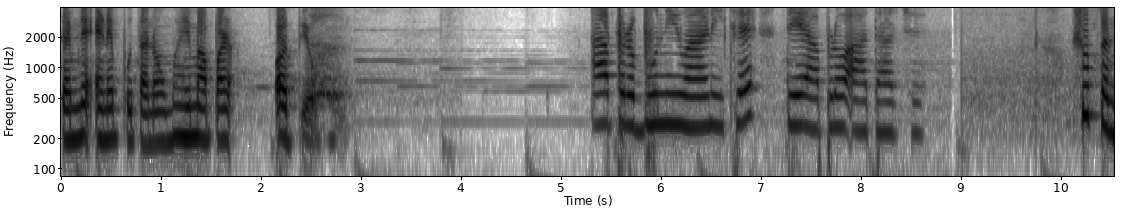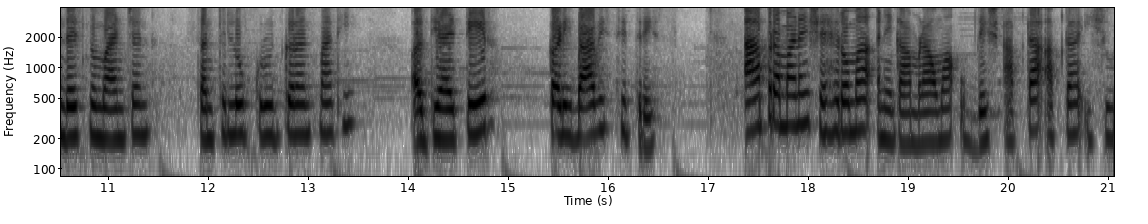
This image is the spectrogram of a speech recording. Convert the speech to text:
તેમને એણે પોતાનો મહિમા પણ અર્પ્યો. આ પ્રભુની વાણી છે તે આપણો આધાર છે. શુભ સંદેશનું વાંચન સંત લોકૃત ગ્રંથમાંથી અધ્યાય તેર કડી બાવીસથી ત્રીસ. આ પ્રમાણે શહેરોમાં અને ગામડાઓમાં ઉપદેશ આપતા આપતા ઈશુ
